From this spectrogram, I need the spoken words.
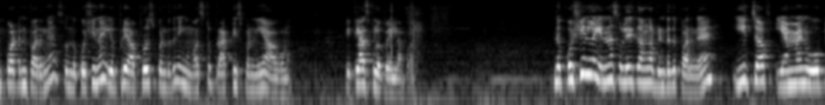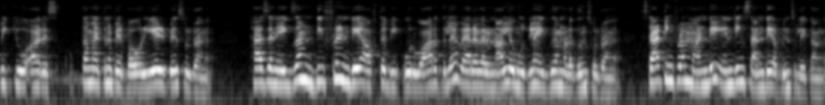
இம்பார்ட்டன்ட் பாருங்கள் ஸோ அந்த கொஷினை எப்படி அப்ரோச் பண்ணுறது நீங்கள் மஸ்ட்டு ப்ராக்டிஸ் பண்ணியே ஆகணும். ஓகே கிளாஸ்க்குள்ளே போயிடலாம்ப்பா. இந்த கொஷினில் என்ன சொல்லியிருக்காங்க அப்படின்றது பாருங்கள் ஈச் ஆஃப் எம்என் ஓபிக்யூஆர்எஸ் மொத்தமாக எத்தனை பேர்ப்பா ஒரு ஏழு பேர் சொல்கிறாங்க has an exam different day of the week ஒரு வாரத்தில் வேறு வேறு நாளில் உங்களுக்குலாம் எக்ஸாம் நடக்குதுன்னு சொல்கிறாங்க starting from Monday ending Sunday அப்படின்னு சொல்லியிருக்காங்க.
